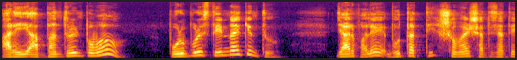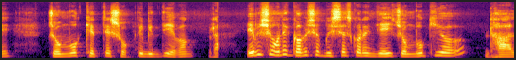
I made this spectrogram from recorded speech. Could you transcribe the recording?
আর এই আভ্যন্তরীণ প্রবাহ পুরোপুরি স্থির নয় কিন্তু, যার ফলে ভূতাত্ত্বিক সময়ের সাথে সাথে চৌম্বক ক্ষেত্রের শক্তি বৃদ্ধি এবং। এ বিষয়ে অনেক গবেষক বিশ্বাস করেন যে এই চৌম্বকীয় ঢাল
